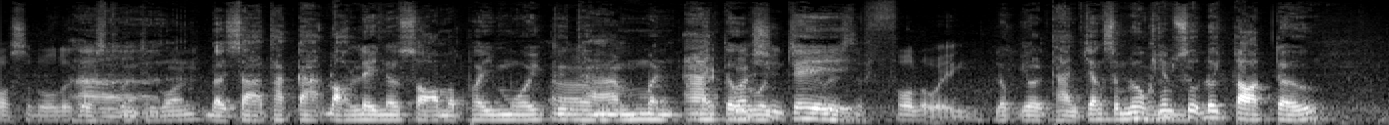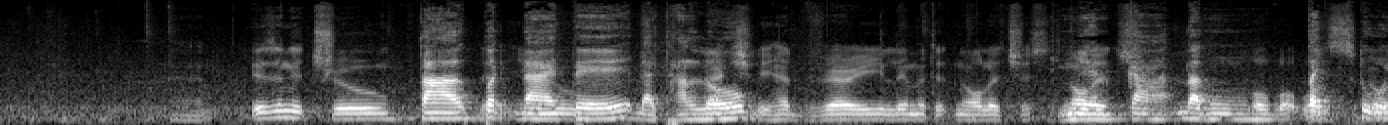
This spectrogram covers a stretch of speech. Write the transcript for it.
possible at S21 ដោយសារថាការដោះលែងនៅស21គឺថាมันអាចទៅរួចទេលោកយល់ថាអញ្ចឹងសំណួរខ្ញុំសួរដូចតទៅ Isn't it true តើពិតដែរទេដែលថាលោក actually had very limited knowledge មានការដឹងតិចតួច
